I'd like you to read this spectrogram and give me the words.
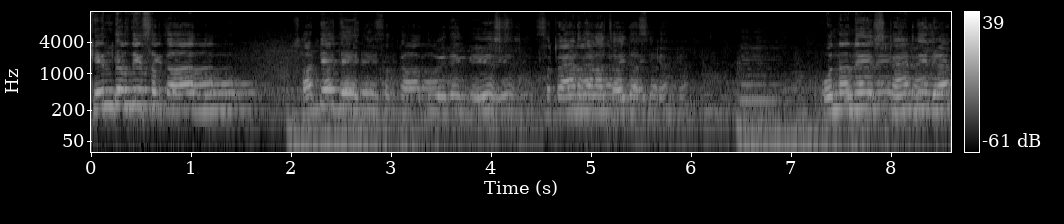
ਕੇਂਦਰ ਦੀ ਸਰਕਾਰ ਨੂੰ, ਸਾਡੇ ਦੇਸ਼ ਦੀ ਸਰਕਾਰ ਨੂੰ ਇਹਦੇ ਅਗੇਂਸਟ ਸਟੈਂਡ ਲੈਣਾ ਚਾਹੀਦਾ ਸੀਗਾ। ਉਹਨਾਂ ਨੇ ਸਟੈਂਡ ਨਹੀਂ ਲਿਆ।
